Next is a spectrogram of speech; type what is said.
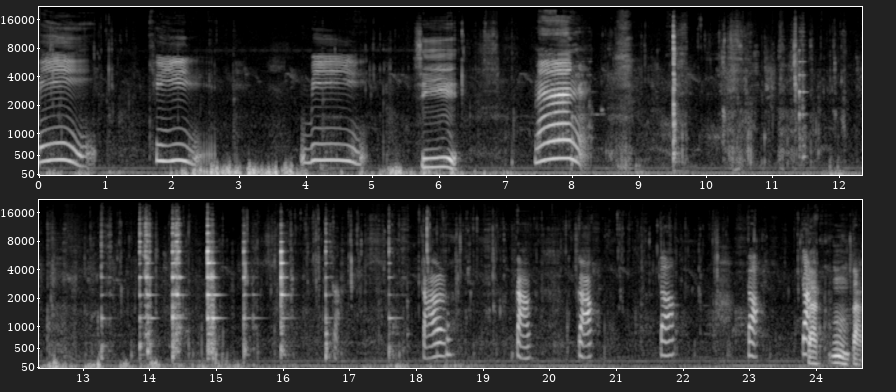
บีทีบี C แม่นตังตัง ตักอืมตัก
